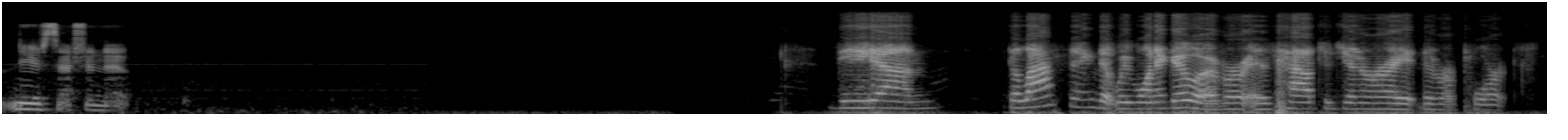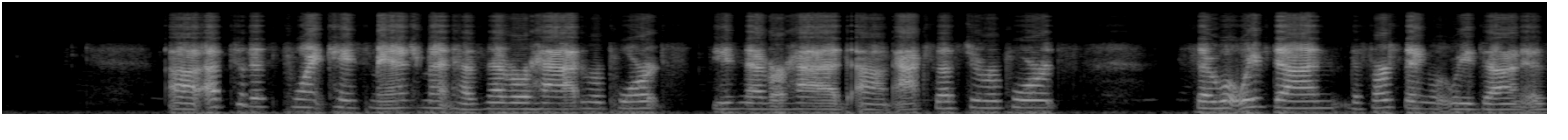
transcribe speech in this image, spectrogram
new session note. The, um, the last thing that we want to go over is how to generate the reports. Uh, up to this point, case management has never had reports. You've never had um, access to reports. So what we've done, the first thing that we've done is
